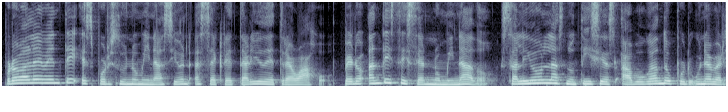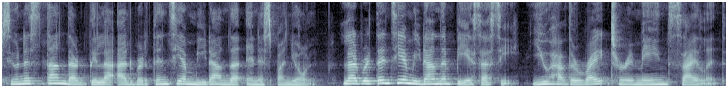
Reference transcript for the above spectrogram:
probablemente es por su nominación a secretario de Trabajo, pero antes de ser nominado, salió en las noticias abogando por una versión estándar de la advertencia Miranda en español. La advertencia Miranda empieza así: You have the right to remain silent.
